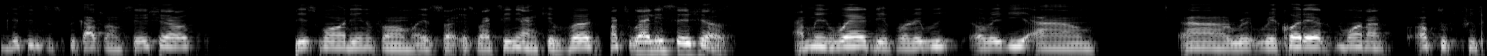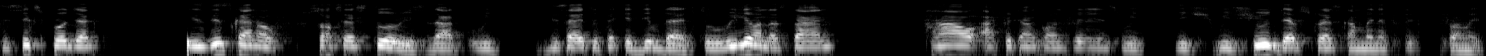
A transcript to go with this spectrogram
listened to speakers from Seychelles this morning from Eswatini and Cape Verde, particularly Seychelles. I mean, where they've already already um uh, re recorded more than up to 56 projects. Is this kind of success stories that we decide to take a deep dive to really understand how African countries with the, with huge debt stress can benefit from it.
